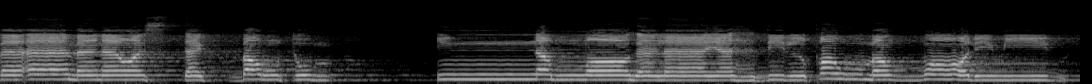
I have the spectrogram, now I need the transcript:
فَآمَنَ وَاسْتَكْبَرْتُمْ ۖ. إِنَّ اللَّهَ لَا يَهْدِي الْقَوْمَ الظَّالِمِينَ.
